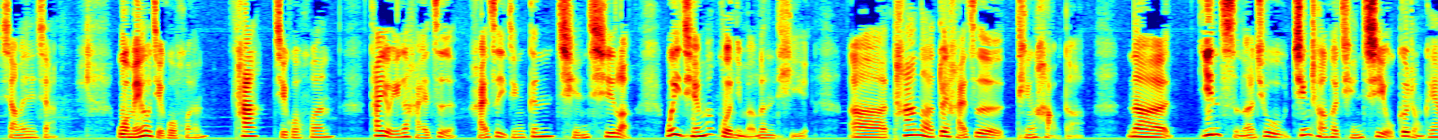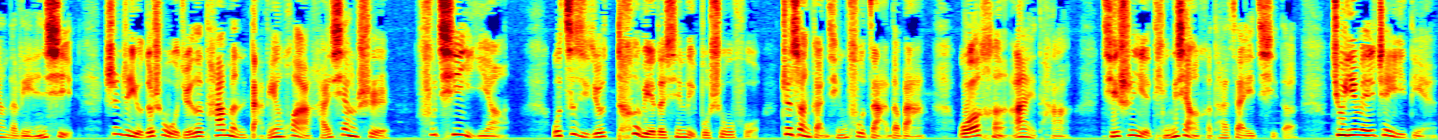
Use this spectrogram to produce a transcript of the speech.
想问一下，我没有结过婚，他结过婚，他有一个孩子，孩子已经跟前妻了。我以前问过你们问题，呃，他呢对孩子挺好的，那因此呢就经常和前妻有各种各样的联系，甚至有的时候我觉得他们打电话还像是夫妻一样，我自己就特别的心里不舒服。这算感情复杂的吧？我很爱他，其实也挺想和他在一起的，就因为这一点，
